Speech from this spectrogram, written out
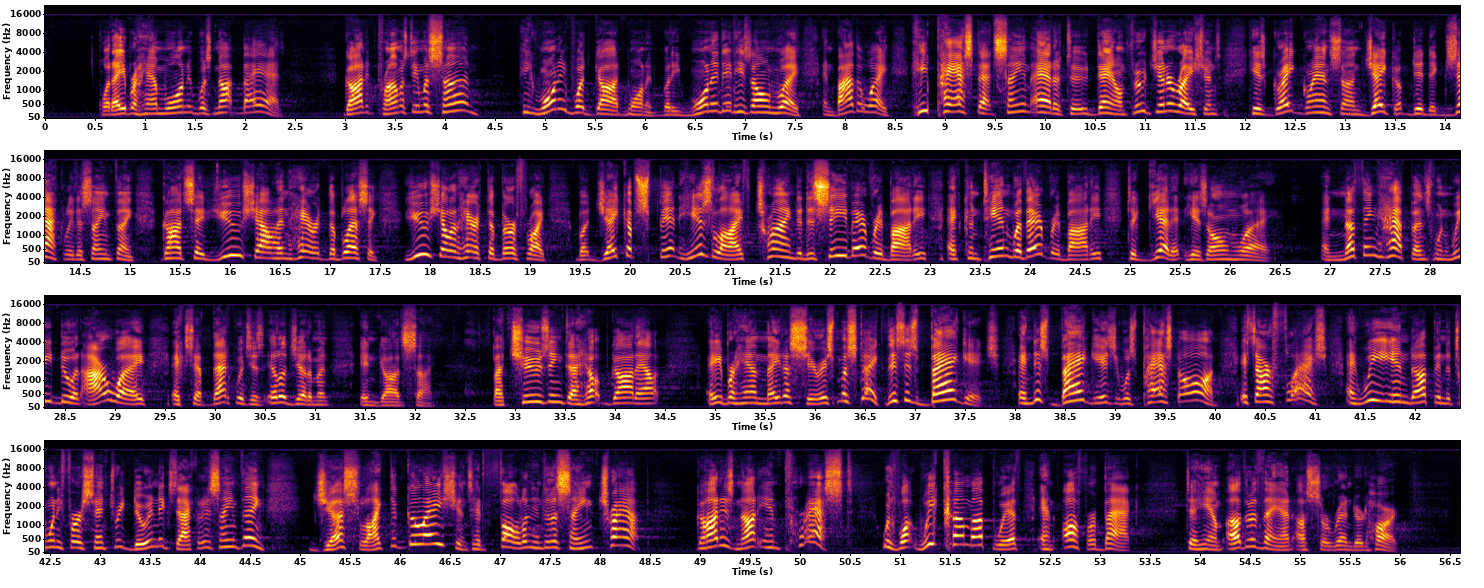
What Abraham wanted was not bad. God had promised him a son. He wanted what God wanted, but he wanted it his own way. And by the way, he passed that same attitude down through generations. His great grandson Jacob did exactly the same thing. God said, You shall inherit the blessing, you shall inherit the birthright. But Jacob spent his life trying to deceive everybody and contend with everybody to get it his own way. And nothing happens when we do it our way except that which is illegitimate in God's sight. By choosing to help God out, Abraham made a serious mistake. This is baggage, and this baggage was passed on. It's our flesh, and we end up in the 21st century doing exactly the same thing, just like the Galatians had fallen into the same trap. God is not impressed with what we come up with and offer back to Him, other than a surrendered heart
